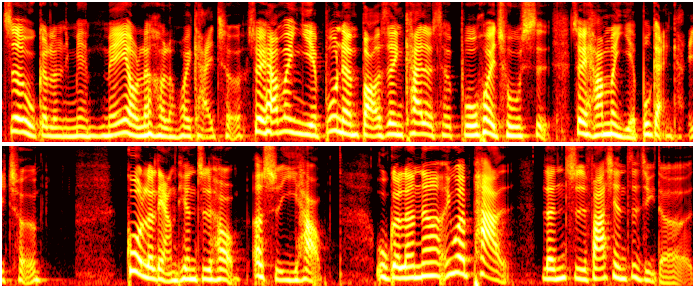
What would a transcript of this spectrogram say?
这五个人里面没有任何人会开车，所以他们也不能保证开了车不会出事，所以他们也不敢开车。过了两天之后，二十一号，五个人呢，因为怕人质发现自己的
